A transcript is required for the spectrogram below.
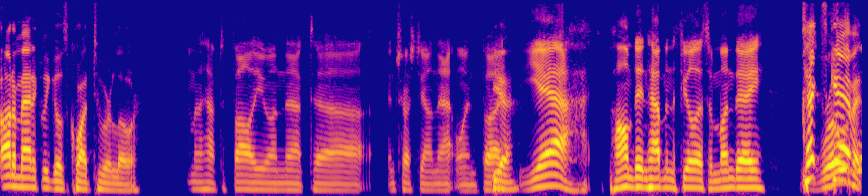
automatically goes quad two or lower. I'm gonna have to follow you on that uh, and trust you on that one. But yeah, yeah Palm didn't happen in the field as a Monday. Text Gavitt.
